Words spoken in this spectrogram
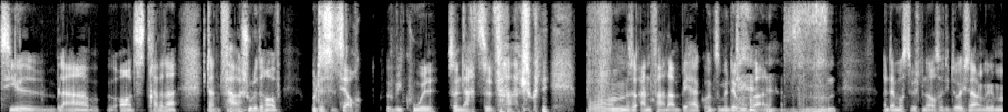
Ziel, bla, Orts, tralala, stand Fahrschule drauf. Und das ist ja auch irgendwie cool. So nachts so Fahrschule, brumm, so anfahren am Berg und so mit der U-Bahn. Und dann musst du bestimmt auch so die Durchsagen üben.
